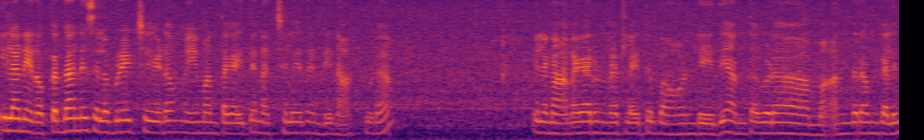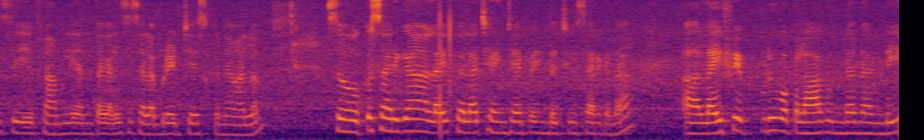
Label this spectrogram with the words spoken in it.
ఇలా నేను ఒక్కదాన్నే సెలబ్రేట్ చేయడం ఏమంతగా అయితే నచ్చలేదండి నాకు కూడా వీళ్ళ నాన్నగారు ఉన్నట్లయితే బాగుండేది. అంతా కూడా అందరం కలిసి ఫ్యామిలీ అంతా కలిసి సెలబ్రేట్ చేసుకునే వాళ్ళం. సో ఒక్కసారిగా లైఫ్ ఎలా చేంజ్ అయిపోయిందో చూసారు కదా. ఆ లైఫ్ ఎప్పుడు ఒకలాగా ఉండదండి.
